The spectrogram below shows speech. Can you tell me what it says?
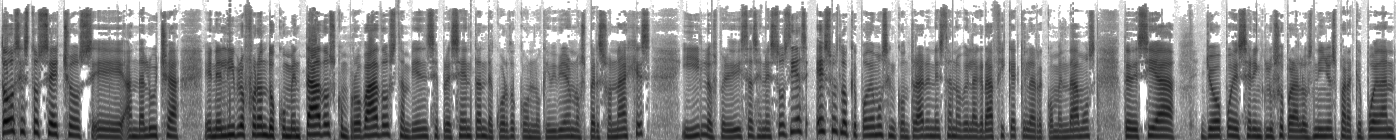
Todos estos hechos, eh, Andalucha, en el libro fueron documentados, comprobados, también se presentan de acuerdo con lo que vivieron los personajes y los periodistas en estos días. Eso es lo que podemos encontrar en esta novela gráfica que la recomendamos. Te decía yo, puede ser incluso para los niños para que puedan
